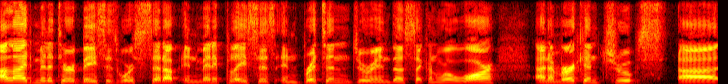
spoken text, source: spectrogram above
Allied military bases were set up in many places in Britain during the Second World War, and American troops uh,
